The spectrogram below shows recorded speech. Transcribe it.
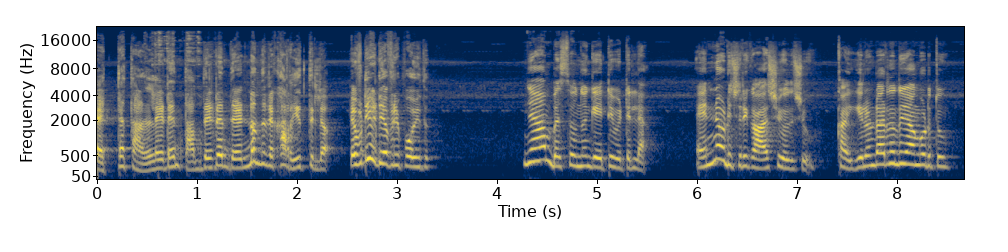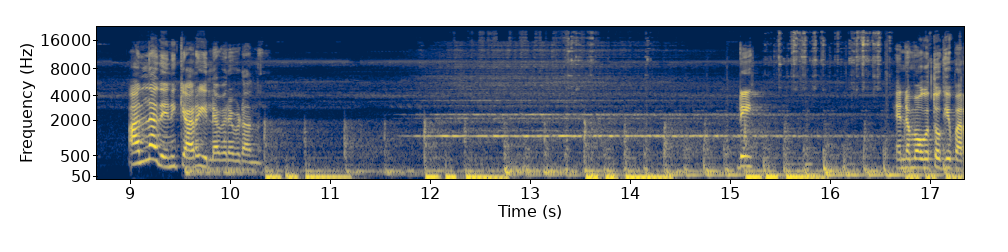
പെറ്റ തള്ളയുടെയും തന്തയുടെയും ദണ്ണം നിനക്ക് അറിയത്തില്ല. എവിടെയാടി അവർ പോയത്? ഞാൻ ബസ്സൊന്നും കയറ്റി വിട്ടില്ല. എന്നോട് ഇച്ചിരി കാശ് ചോദിച്ചു. കയ്യിലുണ്ടായിരുന്നത് ഞാൻ കൊടുത്തു. അല്ലാതെ എനിക്കറിയില്ല അവരെവിടാന്ന്. ഡി എന്റെ മുഖത്തോക്കി പറ.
